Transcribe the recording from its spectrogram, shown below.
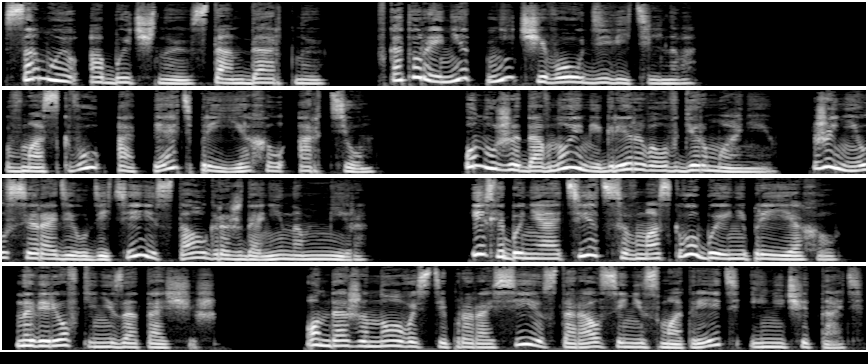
самую обычную, стандартную, в которой нет ничего удивительного. В Москву опять приехал Артём. Он уже давно эмигрировал в Германию, женился, родил детей и стал гражданином мира. Если бы не отец, в Москву бы и не приехал, на веревке не затащишь. Он даже новости про Россию старался не смотреть и не читать.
